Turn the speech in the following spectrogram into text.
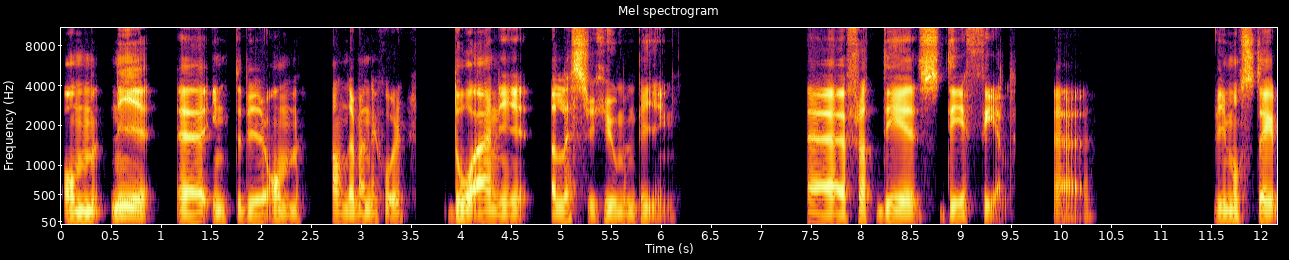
Om ni eh, inte bryr er om andra människor, då är ni a lesser human being. Eh, för att det, det är fel. Eh, vi måste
